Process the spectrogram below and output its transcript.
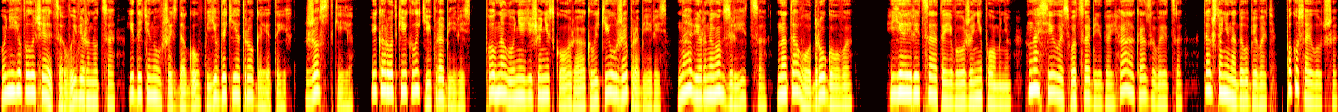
У нее получается вывернуться, и, дотянувшись до губ, Евдокия трогает их. Жесткие, и короткие клыки пробились. Полнолуние еще не скоро, а клыки уже пробились. Наверное, он зрится на того другого. Я и лица-то его уже не помню. Носилась вот с обидой, а оказывается. Так что не надо убивать, покусай лучше.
